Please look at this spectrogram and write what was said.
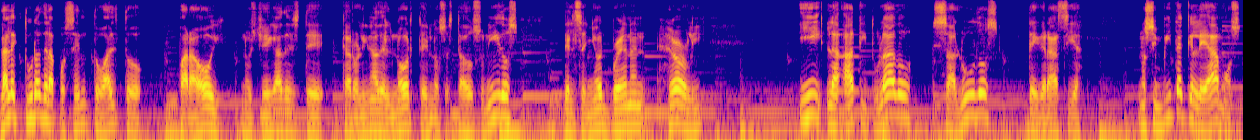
La lectura del aposento alto para hoy nos llega desde Carolina del Norte en los Estados Unidos del señor Brennan Hurley y la ha titulado Saludos de gracia. Nos invita a que leamos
